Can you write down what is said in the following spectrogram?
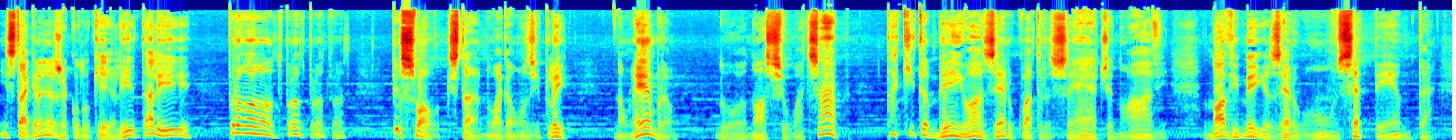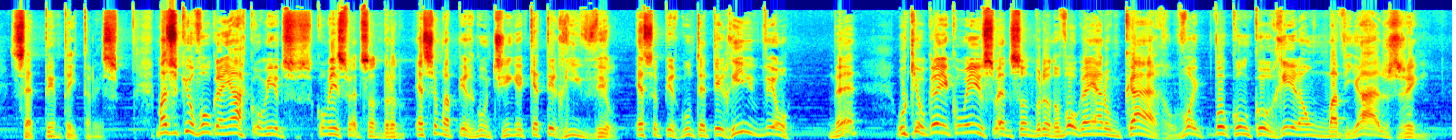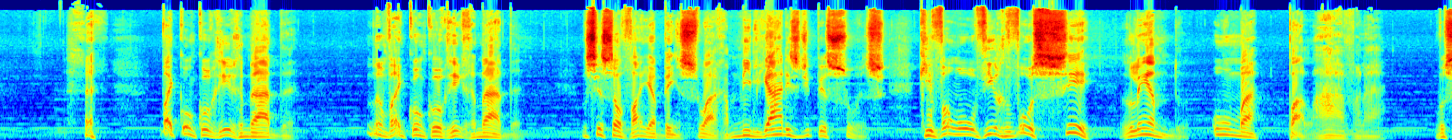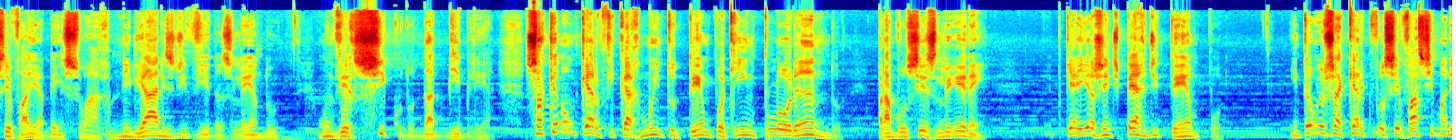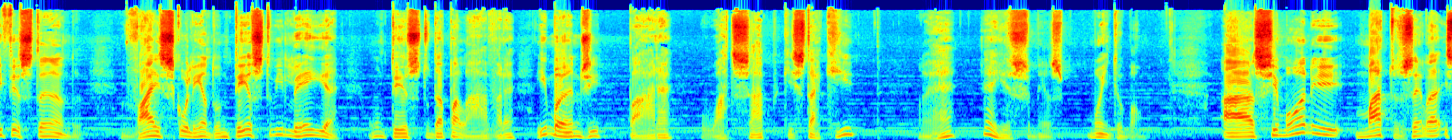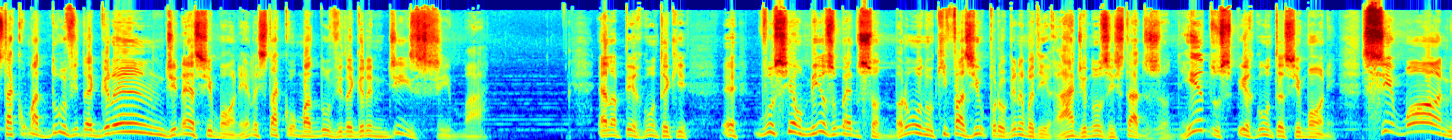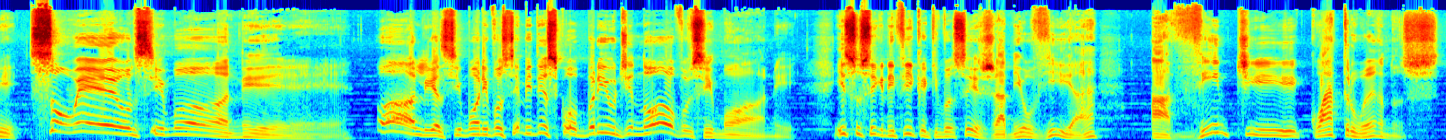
Instagram já coloquei ali, tá ali. Pronto, pronto, pronto, pronto. Pessoal que está no H11 Play, não lembram do nosso WhatsApp? Está aqui também, ó, 0479 9601 70 73. Mas o que eu vou ganhar com isso, com isso, Edson Bruno? Essa é uma perguntinha que é terrível. Essa pergunta é terrível, né? O que eu ganho com isso, Edson Bruno? Vou ganhar um carro, vou, vou concorrer a uma viagem. Vai concorrer nada. não vai concorrer nada. Você só vai abençoar milhares de pessoas que vão ouvir você lendo uma palavra. Você vai abençoar milhares de vidas lendo um versículo da Bíblia. Só que eu não quero ficar muito tempo aqui implorando para vocês lerem, porque aí a gente perde tempo. Então eu já quero que você vá se manifestando, vá escolhendo um texto e leia um texto da palavra e mande para o WhatsApp que está aqui. Não é? É isso mesmo. Muito bom. A Simone Matos, ela está com uma dúvida grande, né, Simone? Ela está com uma dúvida grandíssima. Ela pergunta aqui: é, Você é o mesmo Edson Bruno que fazia o programa de rádio nos Estados Unidos? Pergunta Simone. Simone, sou eu, Simone. Olha, Simone, você me descobriu de novo, Simone. Isso significa que você já me ouvia há 24 anos.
